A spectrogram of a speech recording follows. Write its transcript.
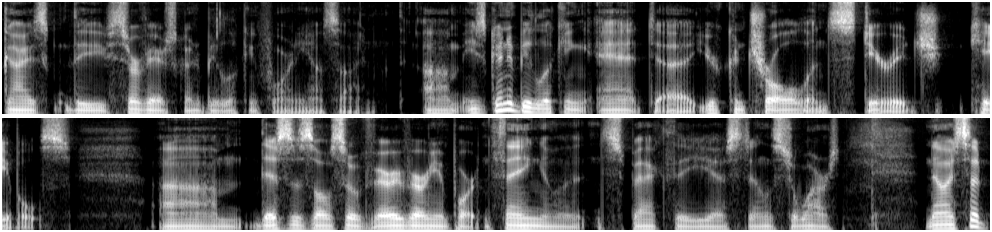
guys, the surveyor is going to be looking for on the outside. Um, he's going to be looking at uh, your control and steerage cables. Um, this is also a very, very important thing. He'll inspect the uh, stainless steel wires. Now, I said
